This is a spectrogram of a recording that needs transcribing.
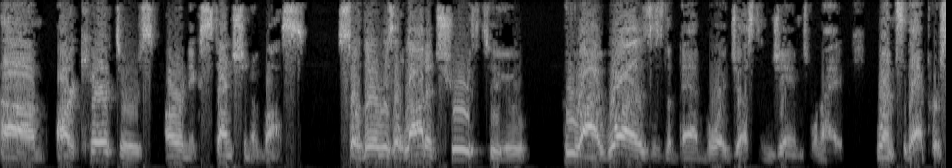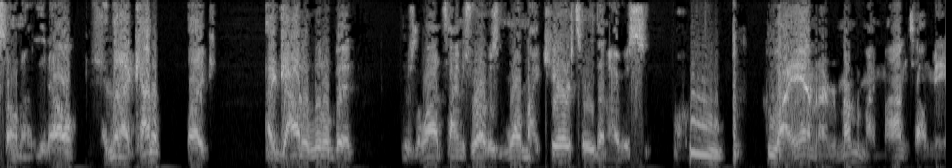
um, our characters are an extension of us. So there was a lot of truth to who I was as the bad boy Justin James when I went to that persona, you know? And then I kind of like, I got a little bit, there's a lot of times where I was more my character than I was who, who I am. And I remember my mom telling me,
